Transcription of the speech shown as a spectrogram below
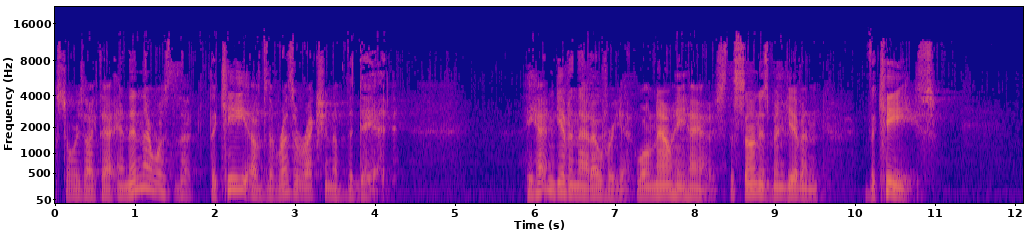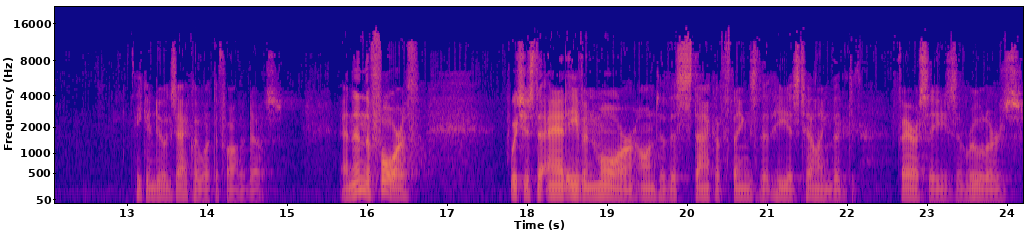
Stories like that. And then there was the, the key of the resurrection of the dead. He hadn't given that over yet. Well, now he has. The Son has been given the keys. He can do exactly what the Father does. And then the fourth, which is to add even more onto this stack of things that he is telling the Pharisees, the rulers,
